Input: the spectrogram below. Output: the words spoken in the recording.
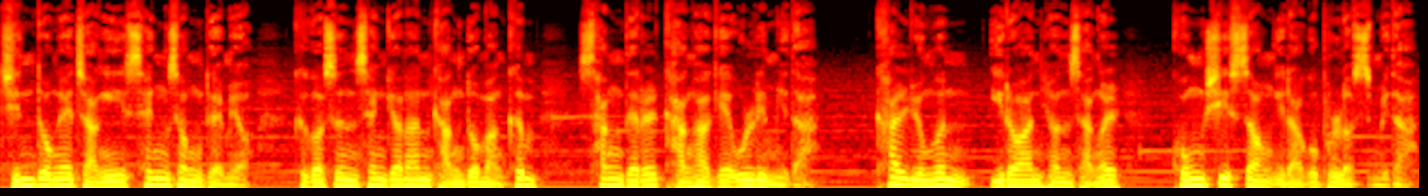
진동의 장이 생성되며 그것은 생겨난 강도만큼 상대를 강하게 울립니다. 칼 융은 이러한 현상을 공시성이라고 불렀습니다.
